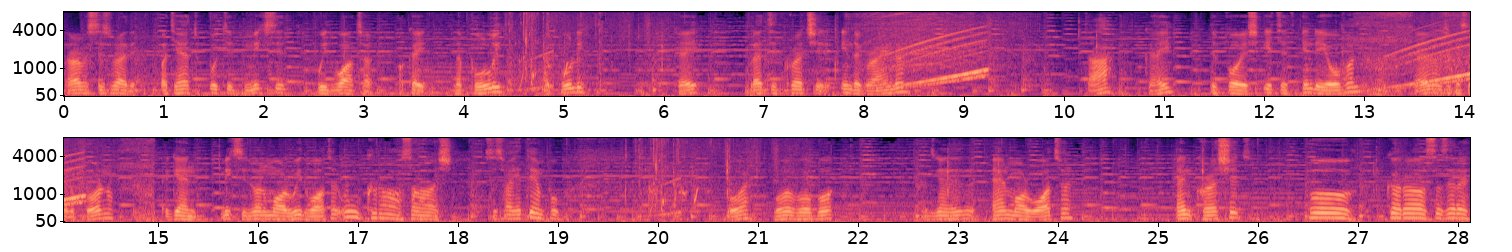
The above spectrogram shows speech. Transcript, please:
The harvest is ready, but you have to put it, mix it with water. Okay, the pulley, the pulley. Okay, let it crunch it in the grinder. Tá, ok. Depois eat it in the oven. Ok, vamos aquecer no forno. Again, mix it one more with water. Uh, crossas! Isso vai a tempo. Boa, boa, boa, boa. Again, and more water. And crush it. Oh, caraças, era.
